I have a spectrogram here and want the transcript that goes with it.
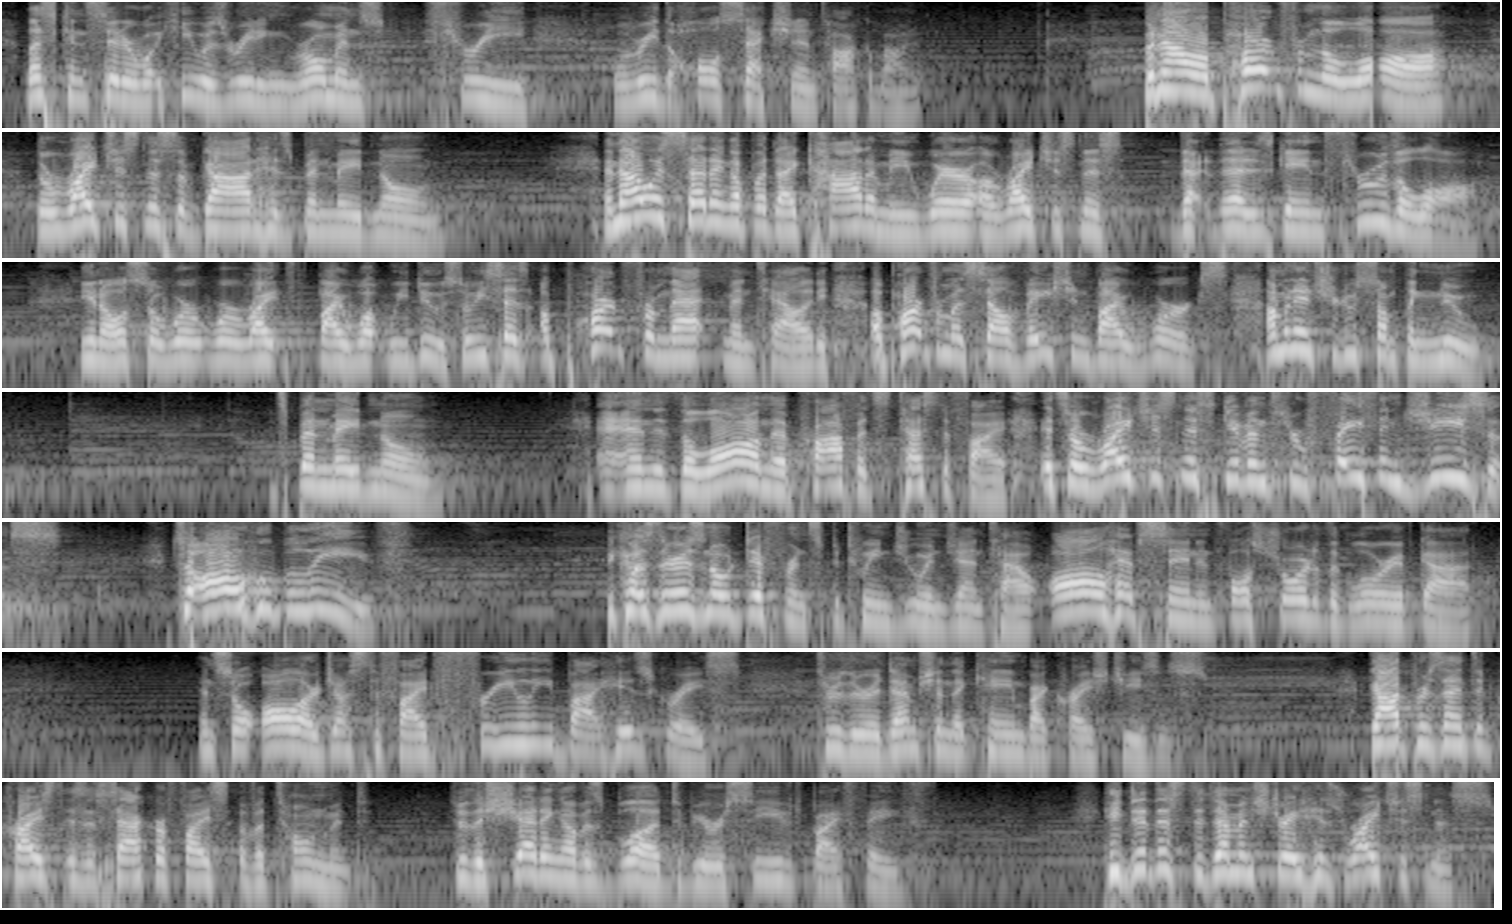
Let's consider what he was reading Romans 3. We'll read the whole section and talk about it. But now, apart from the law, the righteousness of God has been made known. And that was setting up a dichotomy where a righteousness that, that is gained through the law you know, so we're, we're right by what we do. So he says, apart from that mentality, apart from a salvation by works, I'm going to introduce something new. It's been made known. And the law and the prophets testify. It's a righteousness given through faith in Jesus to all who believe. Because there is no difference between Jew and Gentile. All have sinned and fall short of the glory of God. And so all are justified freely by his grace through the redemption that came by Christ Jesus. God presented Christ as a sacrifice of atonement through the shedding of his blood to be received by faith. He did this to demonstrate his righteousness,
